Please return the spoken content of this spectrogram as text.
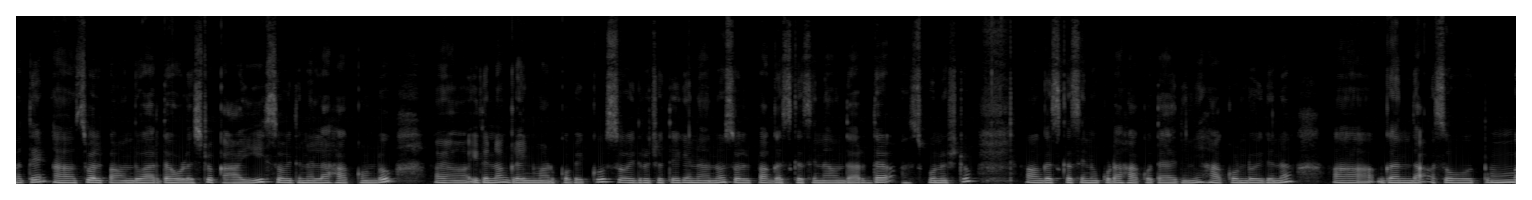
ಮತ್ತು ಸ್ವಲ್ಪ ಒಂದು ಅರ್ಧ ಹೋಳಷ್ಟು ಕಾಯಿ. ಸೊ ಇದನ್ನೆಲ್ಲ ಹಾಕ್ಕೊಂಡು ಇದನ್ನು ಗ್ರೈಂಡ್ ಮಾಡ್ಕೋಬೇಕು. ಸೊ ಇದ್ರ ಜೊತೆಗೆ ನಾನು ಸ್ವಲ್ಪ ಗಸಗಸೆನ ಒಂದು ಅರ್ಧ ಸ್ಪೂನಷ್ಟು ಗಸಗಸೆನೂ ಕೂಡ ಹಾಕೋತಾ ಇದ್ದೀನಿ. ಹಾಕ್ಕೊಂಡು ಇದನ್ನು ಗಂಧ, ಸೊ ತುಂಬ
